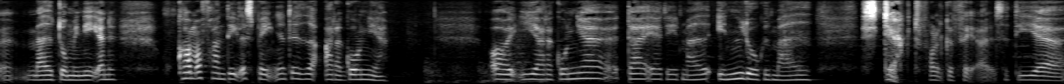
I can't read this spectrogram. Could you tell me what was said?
øh, meget dominerende. Hun kommer fra en del af Spanien, der hedder Aragonia. Og i Aragonia, der er det et meget indelukket, meget stærkt folkefærd. Altså, de er,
